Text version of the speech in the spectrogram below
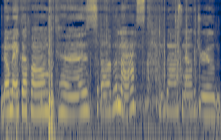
No makeup on because of the mask. You guys know the drill.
